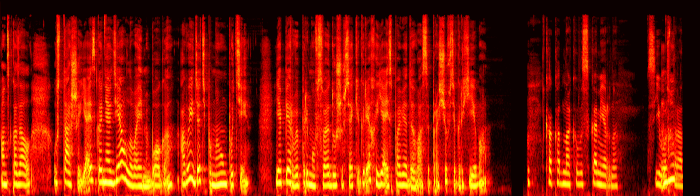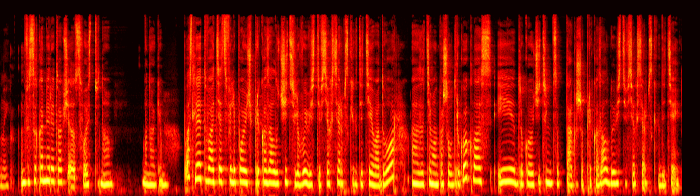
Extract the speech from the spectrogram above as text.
Он сказал, «Усташи, я изгоняю дьявола во имя Бога, а вы идете по моему пути. Я первый приму в свою душу всякий грех, и я исповедую вас и прощу все грехи и вам». Как, однако, высокомерно с его ну, стороны. Высокомерие это вообще свойственно многим. После этого отец Филиппович приказал учителю вывести всех сербских детей во двор, а затем он пошел в другой класс, и другая учительница также приказал вывести всех сербских детей.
